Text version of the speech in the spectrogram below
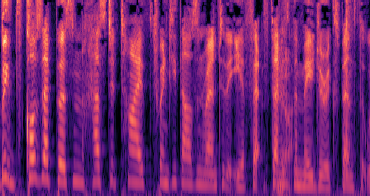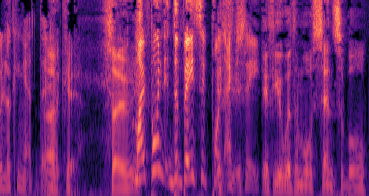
But because that person has to tithe 20,000 Rand to the EFF, that is Yeah. the major expense that we're looking at there. okay, so My if, point, the basic point if, actually, if you're with a more sensible,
